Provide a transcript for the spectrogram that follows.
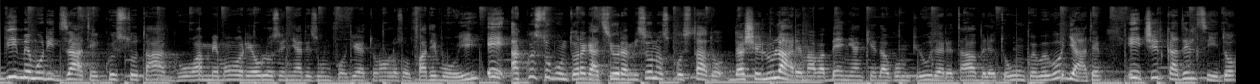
vi memorizzate questo tag o a memoria o lo segnate su un foglietto, non lo so, fate voi. E a questo punto ragazzi ora mi sono spostato da cellulare, ma va bene anche da computer, tablet, ovunque voi vogliate, e cercate il sito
